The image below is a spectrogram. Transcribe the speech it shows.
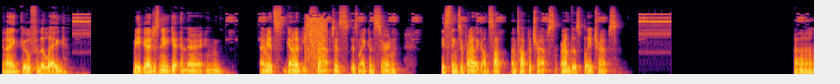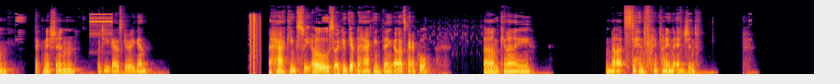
I go for the leg? Maybe I just need to get in there and I mean it's gonna be trapped is is my concern. These things are probably like on top on top of traps, around those blade traps. Um technician. What do you guys carry again? A hacking suite. Oh, so I could get the hacking thing. Oh, that's kind of cool. Um, can I not stand right by an engine.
